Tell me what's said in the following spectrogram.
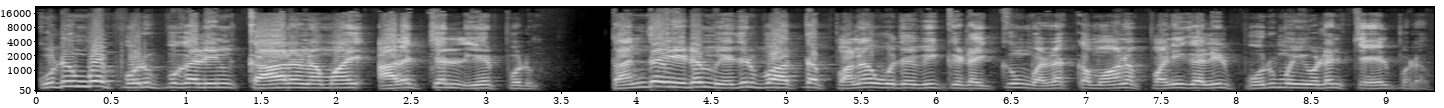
குடும்ப பொறுப்புகளின் காரணமாய் அலைச்சல் ஏற்படும். தந்தையிடம் எதிர்பார்த்த பண உதவி கிடைக்கும். வழக்கமான பணிகளில் பொறுமையுடன் செயல்படும்.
